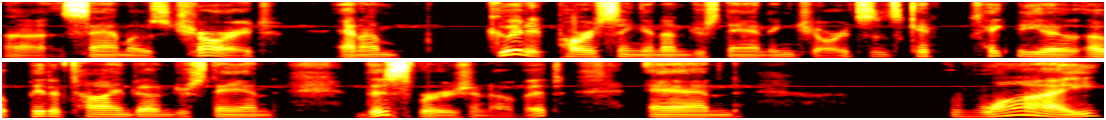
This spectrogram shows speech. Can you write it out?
uh, samo's chart and i'm good at parsing and understanding charts. It's going to take me a, a bit of time to understand this version of it. And why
